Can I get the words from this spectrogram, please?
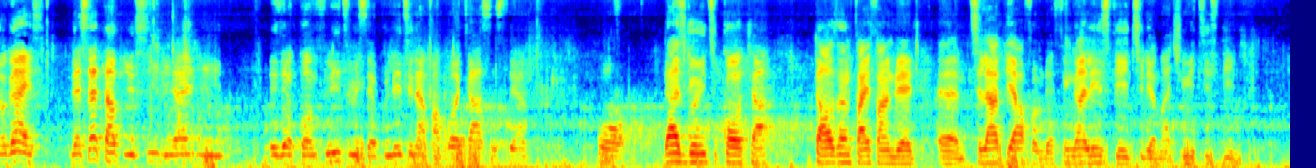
So guys, the setup you see behind me is a complete recirculating aquaculture system for that's going to culture 1500 um, tilapia from the fingerling stage to the maturity stage.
